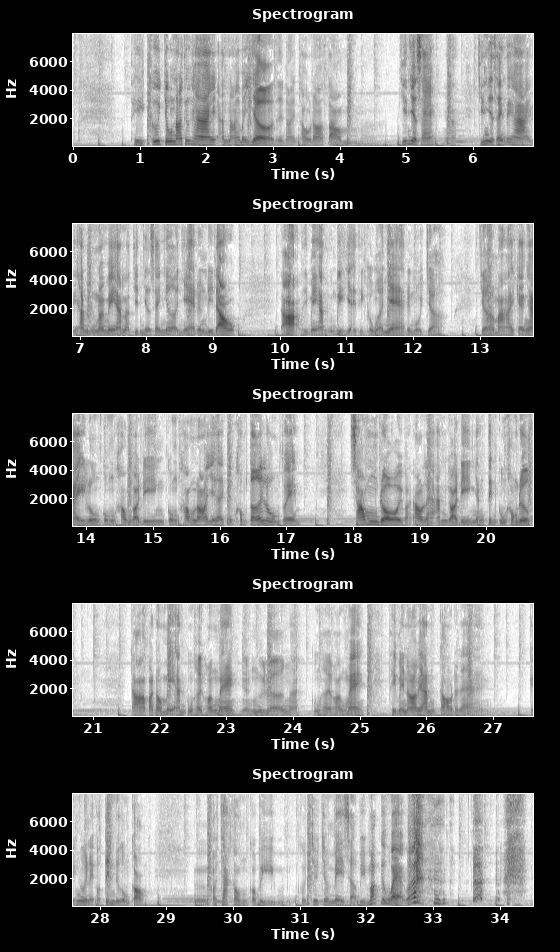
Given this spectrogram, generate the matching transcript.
Thì cứ chú nói thứ hai, anh nói mấy giờ thì nói đâu đó tầm ờ, 9 giờ sáng. Dạ. Đó. 9 giờ sáng thứ hai thì anh cũng nói mẹ anh là 9 giờ sáng nhớ ở nhà, đừng đi đâu. Đó, thì mẹ anh cũng biết vậy thì cũng ở nhà để ngồi chờ. Chờ mãi cả ngày luôn, cũng không gọi điện, cũng không nói gì hết, cũng không tới luôn tụi em. Xong rồi bắt đầu là anh gọi điện nhắn tin cũng không được đó bắt đầu mẹ anh cũng hơi hoang mang những người lớn mà cũng hơi hoang mang. Thì mới nói với anh một câu đó là cái người này có tin được không con? Ừ, có chắc không? Có bị có cho, cho mẹ sợ bị mất cái quạt quá.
